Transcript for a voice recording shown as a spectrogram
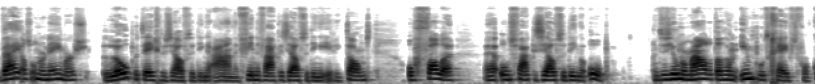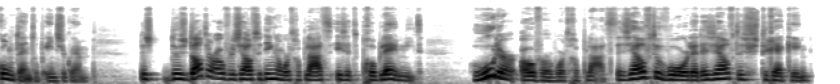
wij als ondernemers lopen tegen dezelfde dingen aan en vinden vaak dezelfde dingen irritant of vallen uh, ons vaak dezelfde dingen op. Het is heel normaal dat dat een input geeft voor content op Instagram. Dus, dus dat er over dezelfde dingen wordt geplaatst, is het probleem niet. Hoe er over wordt geplaatst, dezelfde woorden, dezelfde strekking.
